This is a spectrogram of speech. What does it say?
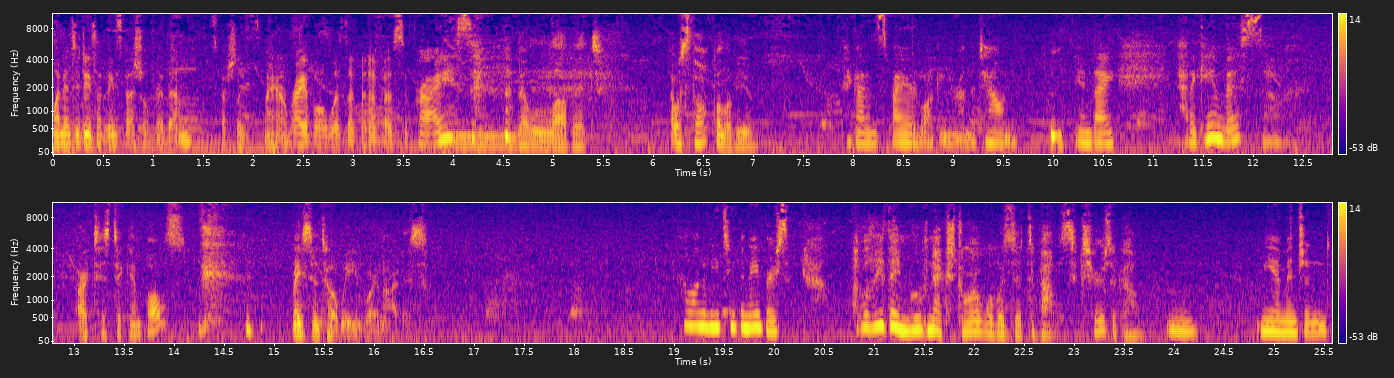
Wanted to do something special for them, especially since my arrival was a bit of a surprise. Mm, they'll love it. That was thoughtful of you. I got inspired walking around the town, and I had a canvas, so Artistic impulse? Mason told me you were an artist. how long have you two been neighbors? I believe they moved next door, what was it, about six years ago? Mm. Mia mentioned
